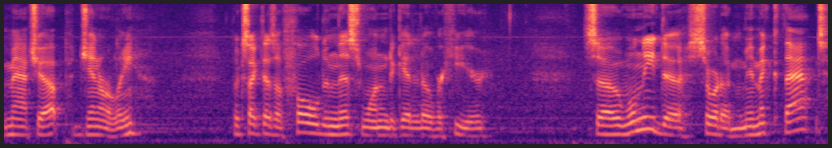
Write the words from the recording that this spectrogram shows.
match up generally. Looks like there's a fold in this one to get it over here. So we'll need to sort of mimic that.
